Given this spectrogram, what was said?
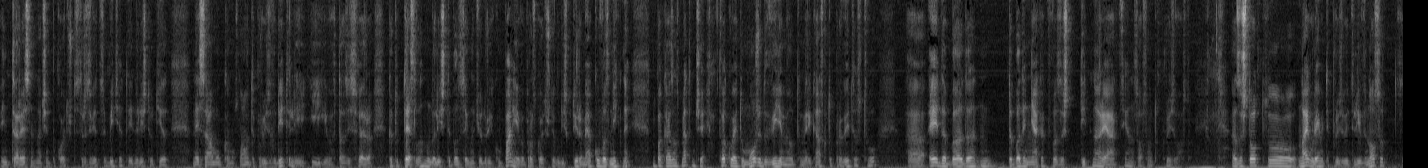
интересен начин по който ще се развият събитията и дали ще отидат не само към основните производители и в тази сфера като Тесла, но дали ще бъдат сегнати от други компании е въпрос, който ще го дискутираме, ако възникне. Но пак казвам, смятам, че това, което може да видим от американското правителство е да бъде, да бъде някаква защитна реакция на собственото производство. Защото най-големите производители вносът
